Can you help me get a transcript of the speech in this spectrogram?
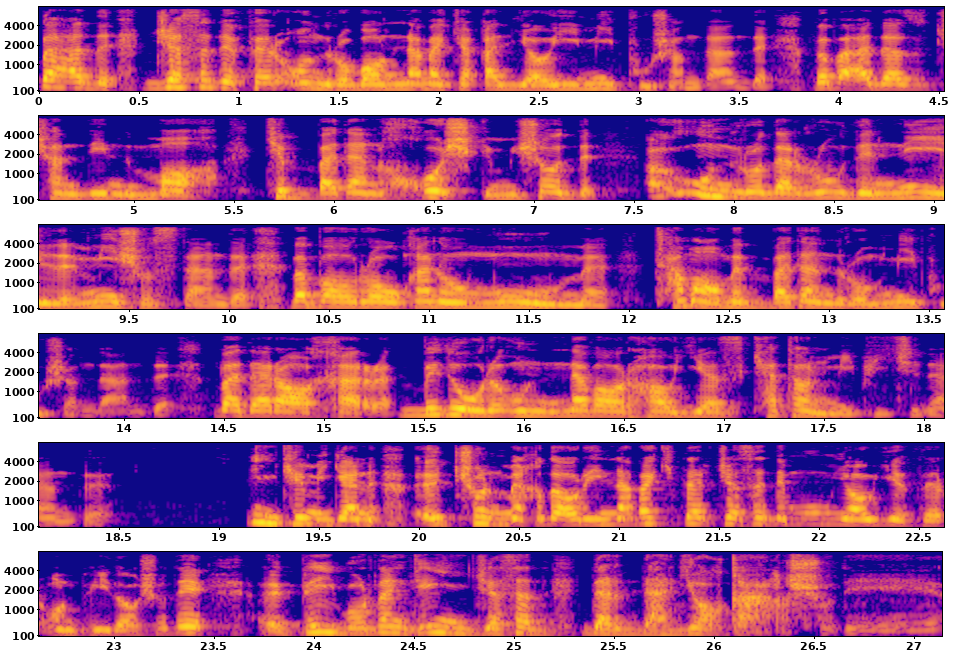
بعد جسد فرعون رو با نمک قلیایی می پوشندند و بعد از چندین ماه که بدن خشک می شد اون رو در رود نیل می شستند و با روغن و موم تمام بدن رو می پوشندند و در آخر به دور اون نوارهایی از کتان می پیچیدند این که میگن چون مقداری نمک در جسد مومیایی فرعون پیدا شده پی بردن که این جسد در دریا غرق شده.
